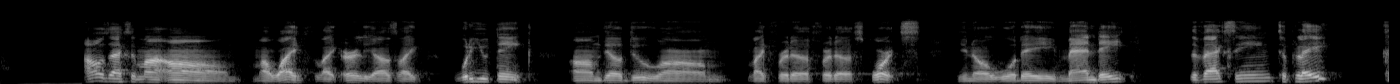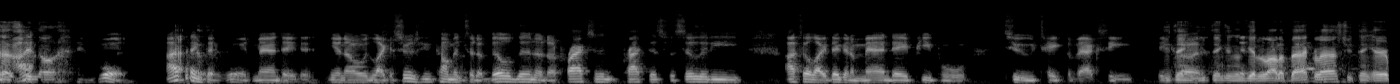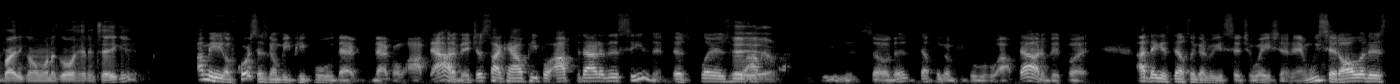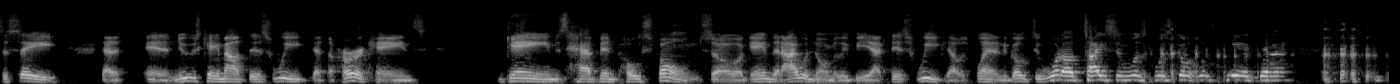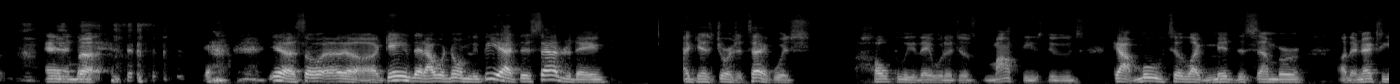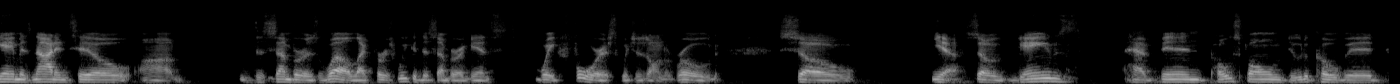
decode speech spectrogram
I was asking my um my wife like earlier. I was like, "What do you think um they'll do um like for the for the sports? You know, will they mandate the vaccine to play? Because you know, they would. I think they would mandate it. You know, like as soon as you come into the building or the practice practice facility, I feel like they're gonna mandate people to take the vaccine. You think you think it's gonna get a lot of backlash? You think everybody gonna want to go ahead and take it? I mean, of course, there's going to be people that that going to opt out of it, just like how people opted out of this season. There's players who yeah, opt yeah. out of the season, so there's definitely going to be people who opt out of it. But I think it's definitely going to be a situation. And we said all of this to say that, and news came out this week that the Hurricanes games have been postponed. So a game that I would normally be at this week, I was planning to go to. What up, Tyson? What's what's go, what's good, bro? and. Uh, yeah, so uh, a game that I would normally be at this Saturday against Georgia Tech, which hopefully they would have just mopped these dudes, got moved to like mid December. Uh, their next game is not until um, December as well, like first week of December against Wake Forest, which is on the road. So, yeah, so games have been postponed due to COVID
